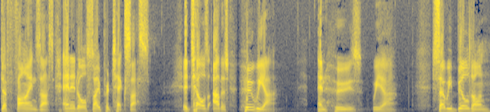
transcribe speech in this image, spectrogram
defines us and it also protects us. It tells others who we are and whose we are. So we build on,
